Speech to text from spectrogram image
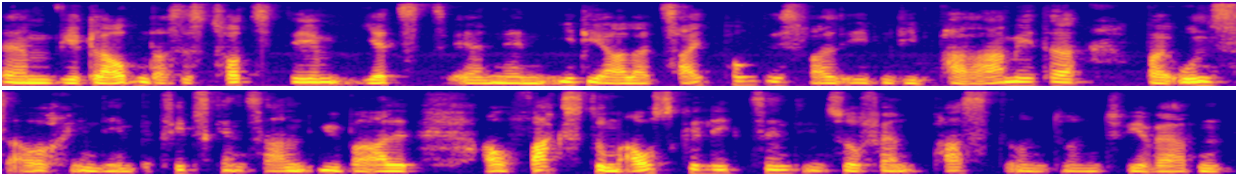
Ähm, wir glauben, dass es trotzdem jetzt ein idealer Zeitpunkt ist, weil eben die Parameter bei uns auch in den Betriebskennzahlen überall auf Wachstum ausgelegt sind. Insofern passt und, und wir werden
